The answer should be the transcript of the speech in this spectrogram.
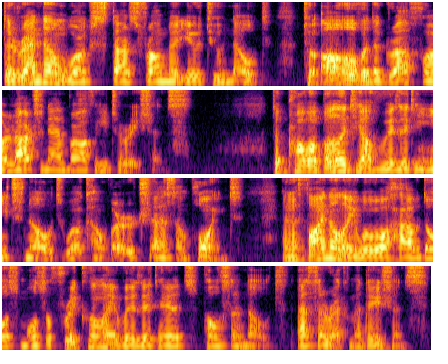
The random walk starts from the U2 node to all over the graph for a large number of iterations. The probability of visiting each node will converge at some point, and finally we will have those most frequently visited poster nodes as the recommendations.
